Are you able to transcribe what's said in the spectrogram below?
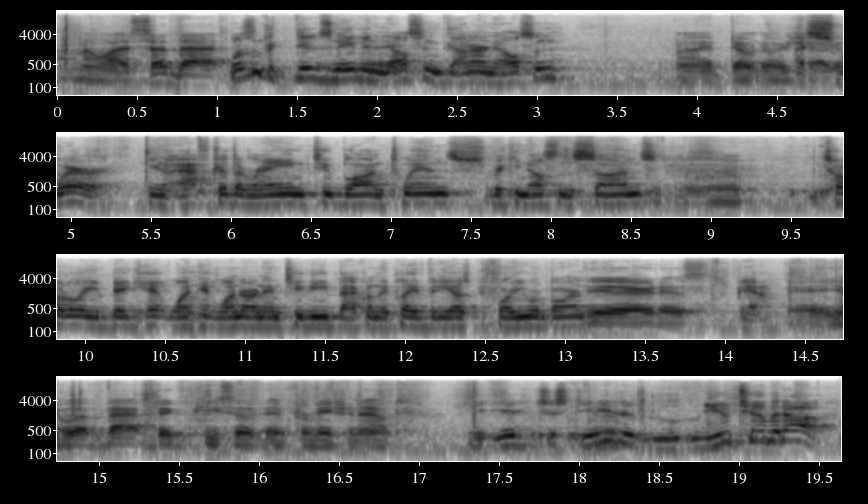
I don't know why I said that. Wasn't the dude's name in Nelson Gunnar Nelson? I don't know. What you're I talking swear. You know, after the rain, two blonde twins, Ricky Nelson's sons. Mm-hmm. Totally big hit, one hit wonder on MTV back when they played videos before you were born. Yeah, there it is. Yeah. Yeah, you let that big piece of information out. You, just you need to YouTube it up.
